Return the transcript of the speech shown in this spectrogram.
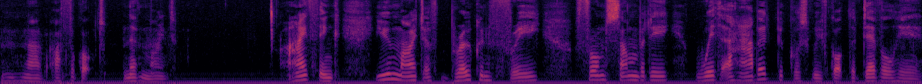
No, I forgot. Never mind. I think you might have broken free from somebody with a habit because we've got the devil here.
